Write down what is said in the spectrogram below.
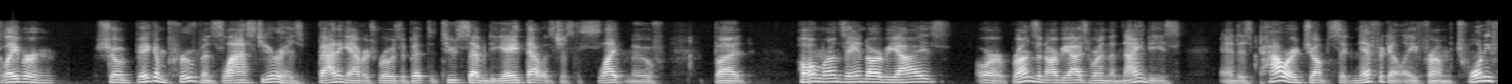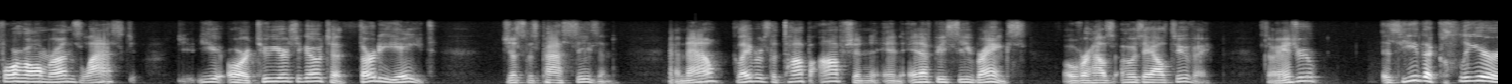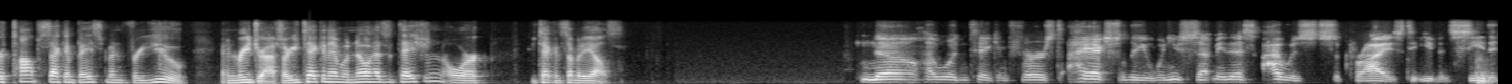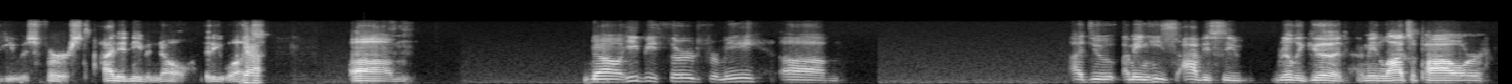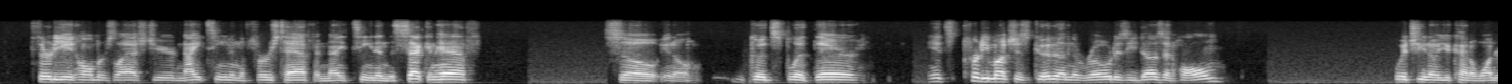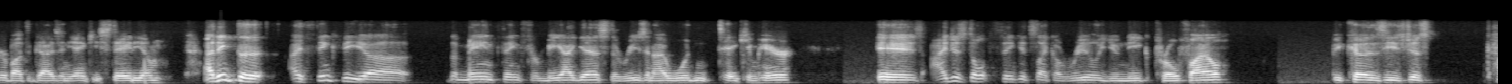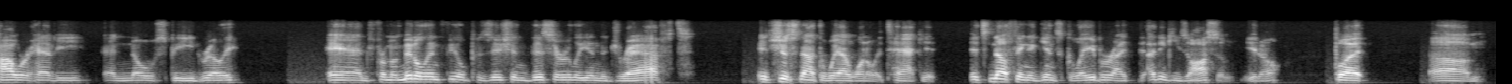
Gleyber showed big improvements last year. His batting average rose a bit to 278. That was just a slight move, but home runs and RBIs or runs and RBIs were in the 90s, and his power jumped significantly from 24 home runs last year or two years ago to 38 just this past season. And now Gleyber's the top option in NFBC ranks over Jose Altuve. So Andrew, is he the clear top second baseman for you in redrafts? Are you taking him with no hesitation, or you taking somebody else? No, I wouldn't take him first. I actually, when you sent me this, I was surprised to even see that he was first. I didn't even know that he was. Yeah. Um, no, he'd be third for me. Um, I do. I mean, he's obviously really good. I mean, lots of power. 38 homers last year, 19 in the first half and 19 in the second half. So, you know, good split there. It's pretty much as good on the road as he does at home, which, you know, you kind of wonder about the guys in Yankee Stadium. I think the, I think the, uh, the main thing for me, I guess, the reason I wouldn't take him here is I just don't think it's like a real unique profile because he's just power heavy and no speed really. And from a middle infield position this early in the draft, it's just not the way I want to attack it. It's nothing against Gleyber. I I think he's awesome, you know, but um,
